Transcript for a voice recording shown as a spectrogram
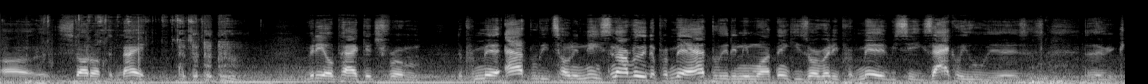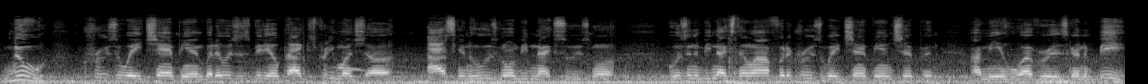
Uh, start off the night. Video package from the premier athlete, Tony Nese. Not really the premier athlete anymore. I think he's already premiered. We see exactly who he is. Is the new cruiserweight champion. But it was this video package pretty much uh, asking who's going to be next, who's going who's going to be next in line for the cruiserweight championship, and I mean whoever is going to be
